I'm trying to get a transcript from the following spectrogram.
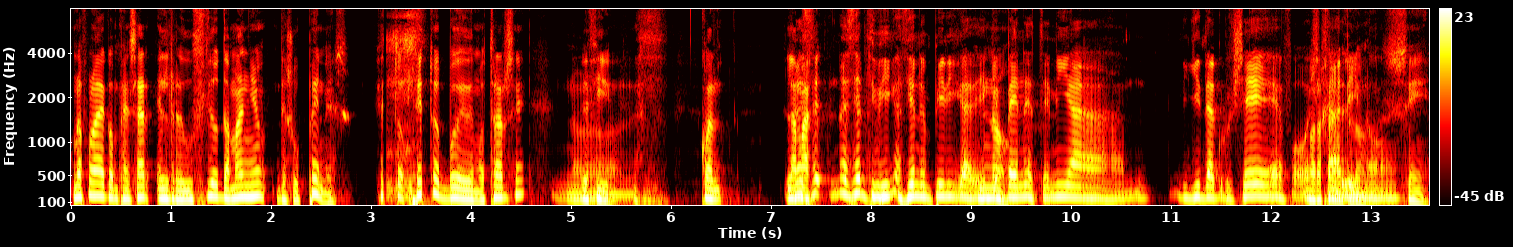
una forma de compensar el reducido tamaño de sus penes. Esto, esto puede demostrarse, No, es decir, cuando, la no, hay certificación empírica de No. qué penes tenía Nikita Khrushchev o por Stalin ejemplo, o, sí.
